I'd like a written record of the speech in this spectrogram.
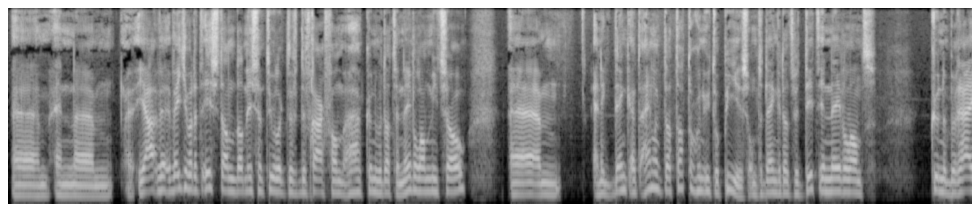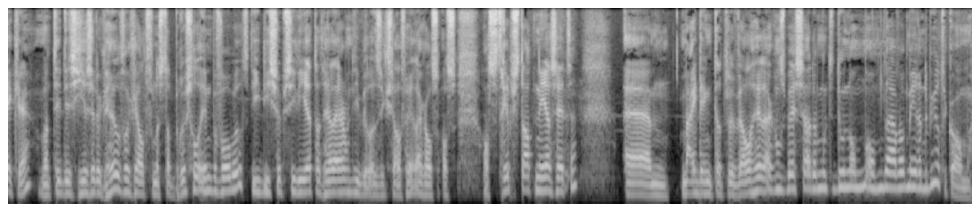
Ehm, en ehm, eh, ja, we- weet je wat het is? Dan, dan is natuurlijk de, de vraag van, kunnen we dat in Nederland niet zo? Ehm, en ik denk uiteindelijk dat dat toch een utopie is. Om te denken dat we dit in Nederland kunnen bereiken. Want dit is, hier zit ook heel veel geld van de stad Brussel in bijvoorbeeld. Die, die subsidieert dat heel erg. Want die willen zichzelf heel erg als, als, als stripstad neerzetten. Ehm, maar ik denk dat we wel heel erg ons best zouden moeten doen om, om daar wat meer in de buurt te komen.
